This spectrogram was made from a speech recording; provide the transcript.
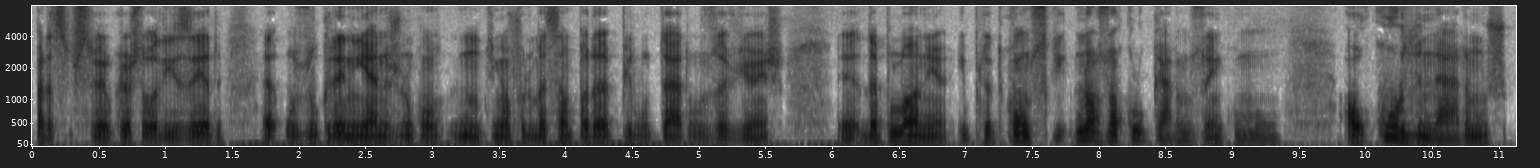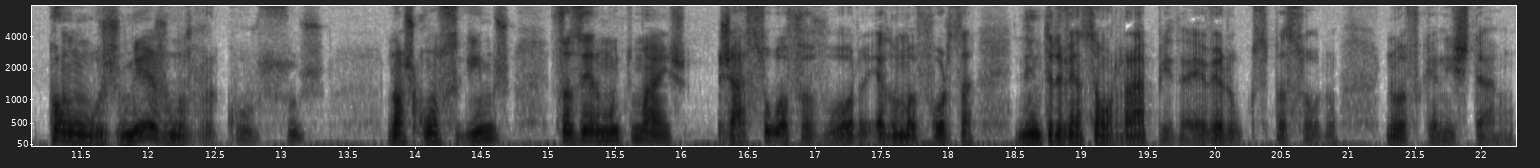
para se perceber o que eu estou a dizer, eh, os ucranianos não, não tinham formação para pilotar os aviões eh, da Polónia. E, portanto, consegui, nós ao colocarmos em comum, ao coordenarmos com os mesmos recursos, nós conseguimos fazer muito mais. Já sou a favor, é de uma força de intervenção rápida, é ver o que se passou no, no Afeganistão.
